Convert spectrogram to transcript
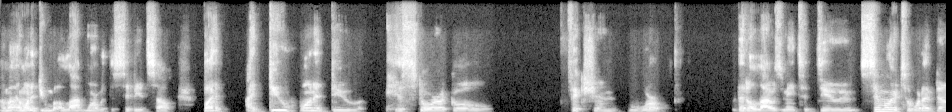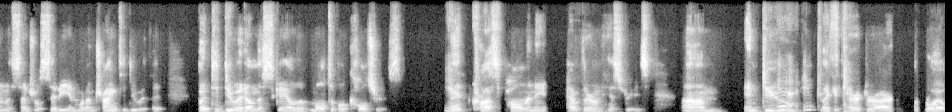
Um, I want to do a lot more with the city itself, but I do want to do historical fiction world that allows me to do similar to what I've done with Central City and what I'm trying to do with it, but to do it on the scale of multiple cultures yeah. that cross pollinate, have their own histories, um, and do yeah, like a character arc, a royal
